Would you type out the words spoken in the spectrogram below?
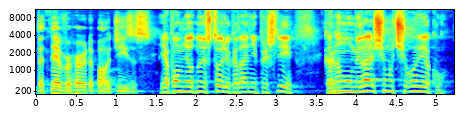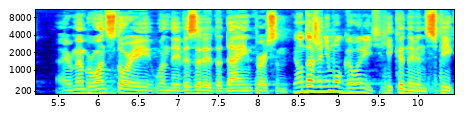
that never heard about Jesus. Я помню одну историю, когда они пришли к одному умирающему человеку, I remember one story when they visited a dying person. и он даже не мог говорить. He couldn't even speak.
